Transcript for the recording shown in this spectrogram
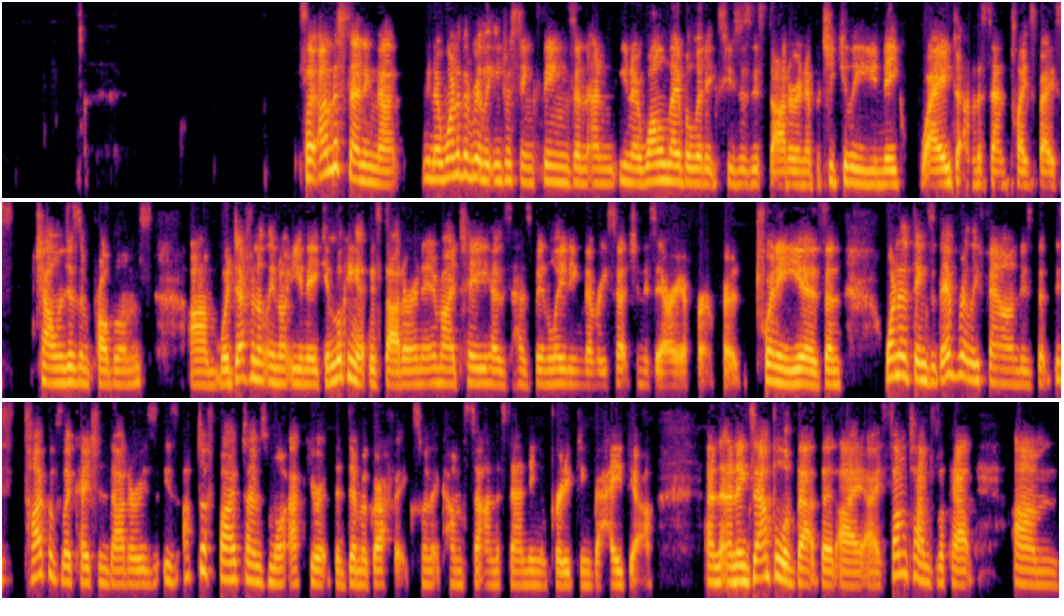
So understanding that, you know, one of the really interesting things, and, and you know, while Neighbourlytics uses this data in a particularly unique way to understand place-based challenges and problems. Um, we're definitely not unique in looking at this data, and MIT has has been leading the research in this area for, for 20 years. And one of the things that they've really found is that this type of location data is, is up to five times more accurate than demographics when it comes to understanding and predicting behavior. And an example of that that I, I sometimes look at um,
